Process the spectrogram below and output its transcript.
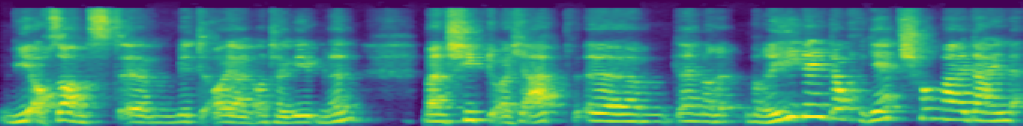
wie auch sonst äh, mit euren Untergebenen. Man schiebt euch ab, äh, dann regel doch jetzt schon mal deine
